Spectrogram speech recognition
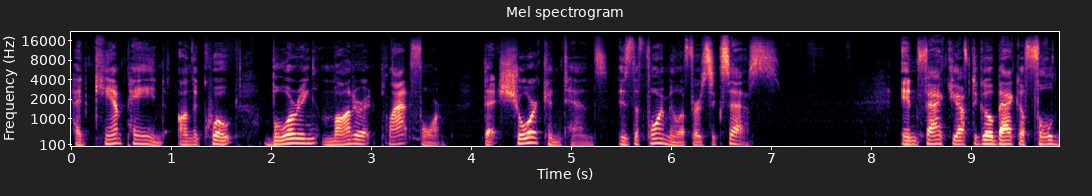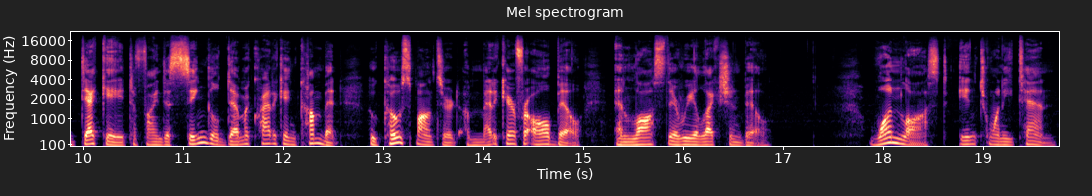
had campaigned on the quote, boring moderate platform that Shor contends is the formula for success. In fact, you have to go back a full decade to find a single Democratic incumbent who co sponsored a Medicare for All bill and lost their reelection bill. One lost in 2010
